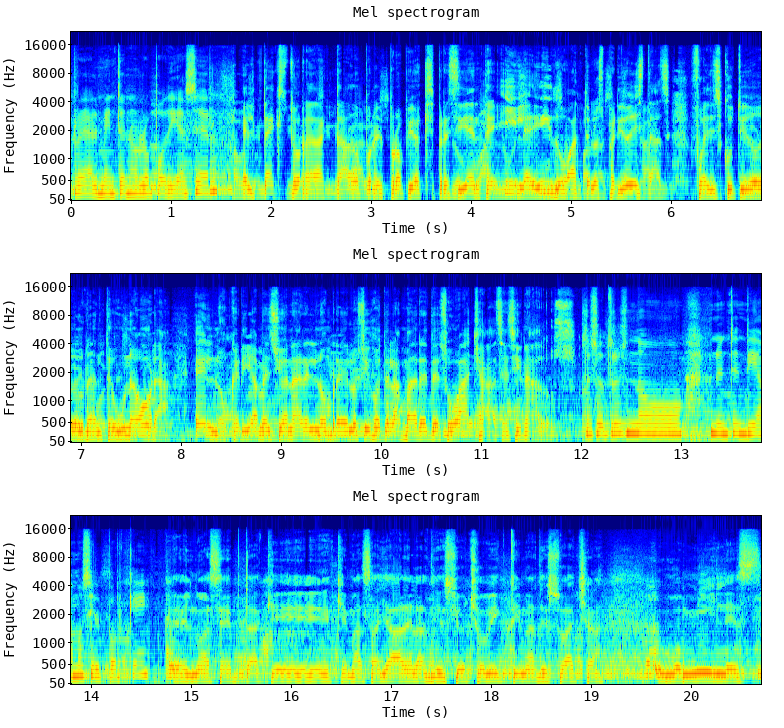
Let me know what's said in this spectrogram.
realmente no lo podía hacer. El texto redactado por el propio expresidente y leído ante los periodistas fue discutido durante una hora. Él no quería mencionar el nombre de los hijos de las madres de Soacha asesinados. Nosotros no, no entendíamos el por qué. Él no acepta que, que más allá de las 18 víctimas de Soacha, hubo miles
